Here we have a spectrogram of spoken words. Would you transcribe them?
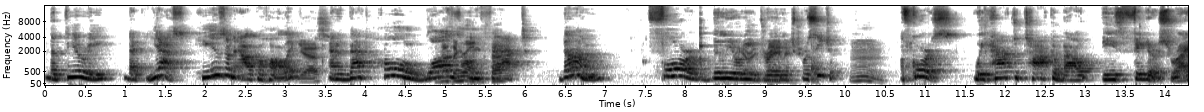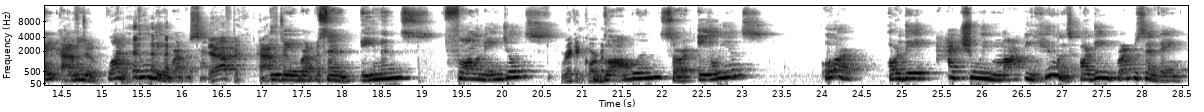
the theory that yes, he is an alcoholic. Yes. And that hole was in fact done for biliary drainage, drainage. procedure. Hmm. Of course, we have to talk about these figures, right? Have to. What do they represent? You have to. Have Do to. they represent demons, fallen angels, Rick and Korbin. goblins or aliens? Or are they actually mocking humans? Are they representing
